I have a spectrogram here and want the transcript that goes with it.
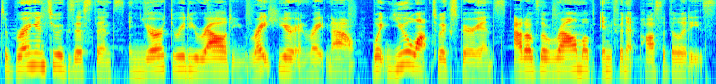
to bring into existence in your 3D reality right here and right now what you want to experience out of the realm of infinite possibilities.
